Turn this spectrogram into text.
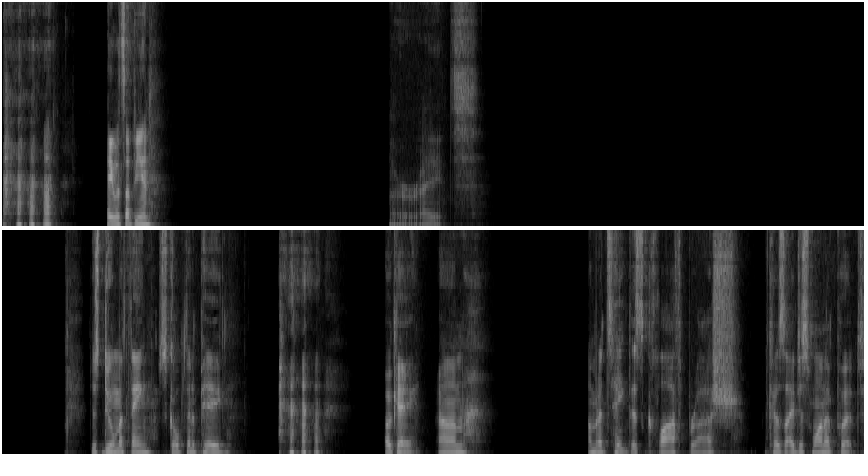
hey, what's up, Ian? All right. Just doing my thing, sculpting a pig. okay, um, I'm going to take this cloth brush because I just want to put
